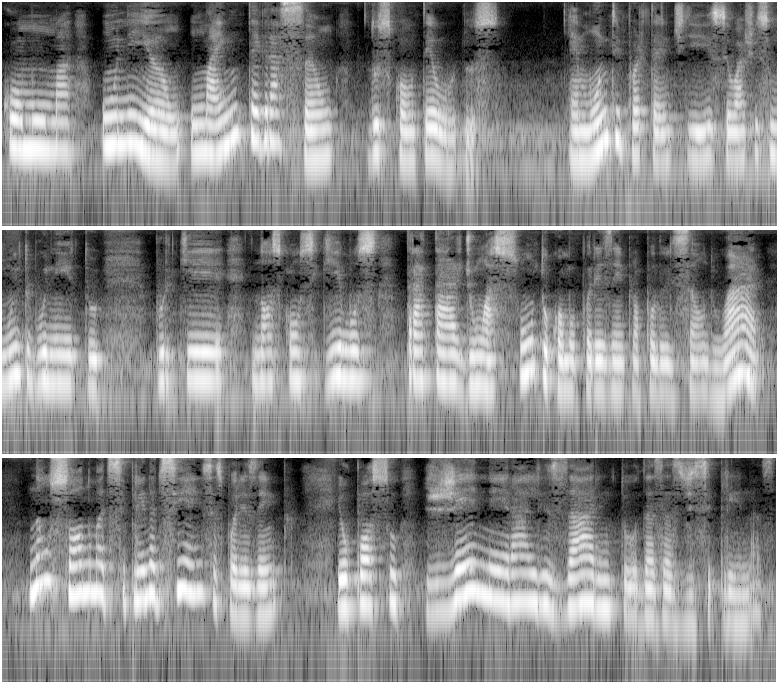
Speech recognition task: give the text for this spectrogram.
como uma união, uma integração dos conteúdos. É muito importante isso, eu acho isso muito bonito, porque nós conseguimos tratar de um assunto como, por exemplo, a poluição do ar, não só numa disciplina de ciências, por exemplo. Eu posso generalizar em todas as disciplinas.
